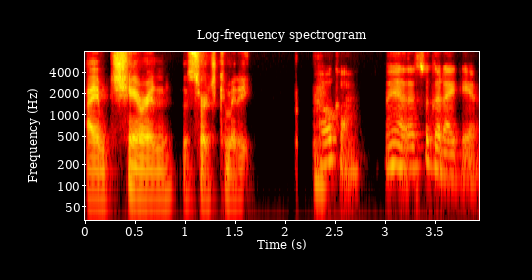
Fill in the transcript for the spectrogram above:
I am chairing the search committee. Okay, yeah, that's a good idea.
